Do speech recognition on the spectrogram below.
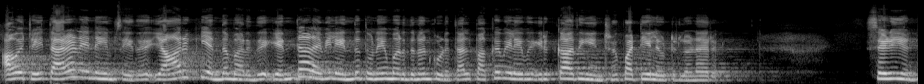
அவற்றை தர நிர்ணயம் செய்து யாருக்கு எந்த மருந்து எந்த அளவில் எந்த துணை மருந்துடன் கொடுத்தால் பக்க விளைவு இருக்காது என்று பட்டியலிட்டுள்ளனர். செழியன்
